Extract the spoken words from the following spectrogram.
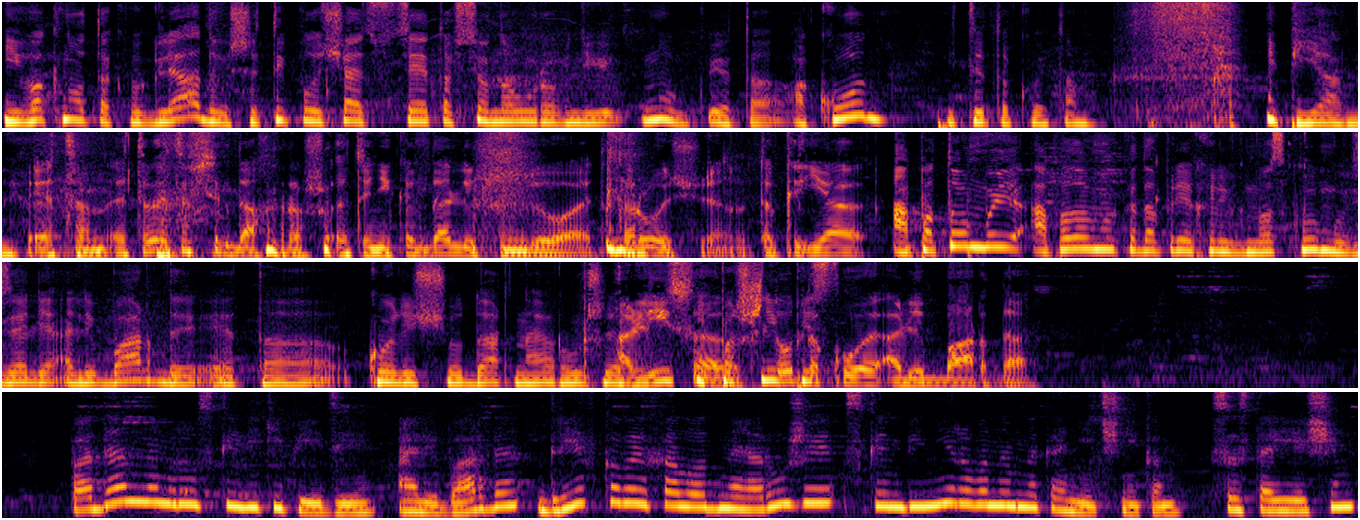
и в окно так выглядываешь, и ты, получается, у тебя это все на уровне, ну, это окон, и ты такой там и пьяный. Это, это, это всегда хорошо. Это никогда лишним не бывает. Короче, так я... А потом мы, а потом мы, когда приехали в Москву, мы взяли алибарды, это колющее ударное оружие. Алиса, пошли что прис- такое алибарда? По данным русской Википедии, алибарда – древковое холодное оружие с комбинированным наконечником, состоящим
